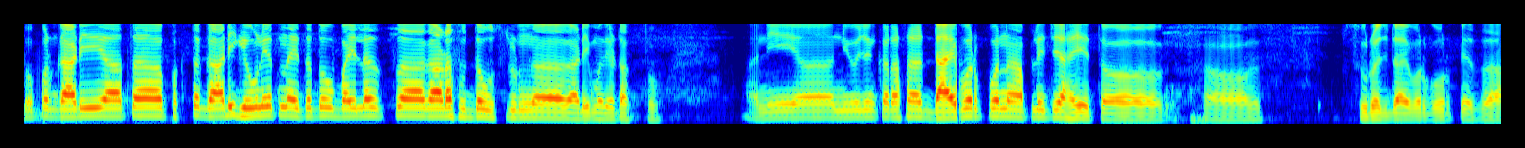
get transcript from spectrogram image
तो पण गाडी आता फक्त गाडी घेऊन येत नाही तर तो बैलाचा गाडा सुद्धा उचलून अं, गाडीमध्ये टाकतो. आणि अं, नियोजन करा असा पण आपले जे आहेत अं, अं, स- सूरज डायव्हर गोरपेचा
